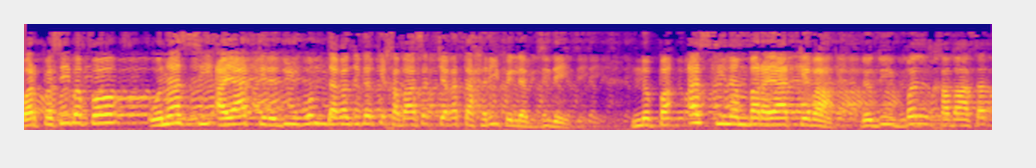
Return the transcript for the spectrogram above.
ورپسې به په 79 آیات کې د دوی وم دغه ذکر کې خباست چې هغه تحریف لفظي دی نو په اسی نمبر آیات کې به د دوی بل خباست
